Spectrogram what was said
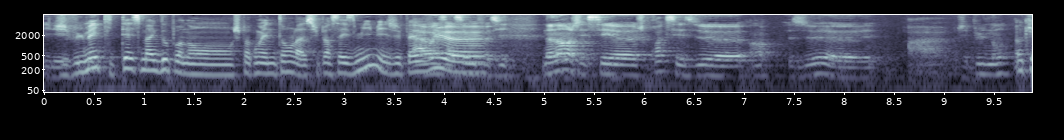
est... J'ai vu le mec qui teste McDo pendant je sais pas combien de temps là, Super Size Me, mais j'ai pas ah vu. ouais, ça c'est euh, ouf aussi. Non, non, c'est, euh, je crois que c'est The. the ah, j'ai plus le nom. Ok,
